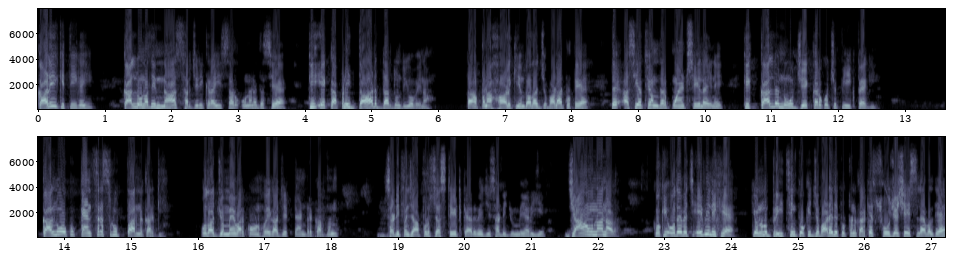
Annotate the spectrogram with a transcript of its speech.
ਕਾਲੀ ਕੀਤੀ ਗਈ। ਕੱਲ ਉਹਨਾਂ ਦੀ ਨਾ ਸਰਜਰੀ ਕਰਾਈ। ਸਰ ਉਹਨਾਂ ਨੇ ਦੱਸਿਆ ਕਿ ਇੱਕ ਆਪਣੀ ਦਾੜ ਦਰਦ ਹੁੰਦੀ ਹੋਵੇ ਨਾ, ਤਾਂ ਆਪਣਾ ਹਾਲ ਕੀ ਹੁੰਦਾ, ਉਹਦਾ ਜਬਾੜਾ ਟੁੱਟਿਆ ਹੈ ਤੇ ਅਸੀਂ ਇੱਥੇ ਅੰਦਰ ਪੁਆਇੰਟ ਸੇ ਲਏ ਨੇ। ਕਿ ਕੱਲ ਨੂੰ ਜੇਕਰ ਕੁਝ ਪੀਕ ਪੈ ਗਈ ਕੱਲ ਨੂੰ ਉਹ ਕੋਈ ਕੈਂਸਰਸ ਰੂਪ ਧਾਰਨ ਕਰ ਗਈ, ਉਹਦਾ ਜ਼ਿੰਮੇਵਾਰ ਕੌਣ ਹੋਏਗਾ ਜੇ ਟੈਂਡਰ ਕਰ ਦੇਣ? ਸਾਡੀ ਪੰਜਾਬ ਪੁਲਿਸ ਜਾਂ ਸਟੇਟ ਕਹਿ ਦੇਵੇ ਜੀ, ਸਾਡੀ ਜ਼ਿੰਮੇਵਾਰੀ ਹੈ ਜਾਂ ਉਹਨਾਂ ਨਾਲ, ਕਿਉਂਕਿ ਉਹਦੇ ਵਿੱਚ ਇਹ ਵੀ ਲਿਖਿਆ ਹੈ ਕਿ ਉਹਨਾਂ ਨੂੰ ਬਰੀਥਿੰਗ ਕਿਉਂਕਿ ਜਬਾੜੇ ਦੇ ਟੁੱਟਣ ਕਰਕੇ ਸੋਜਸ਼ ਇਸ ਲੈਵਲ ਤੇ ਹੈ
